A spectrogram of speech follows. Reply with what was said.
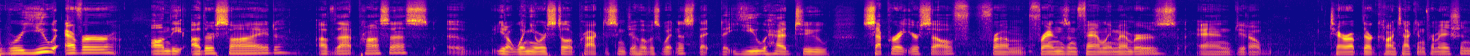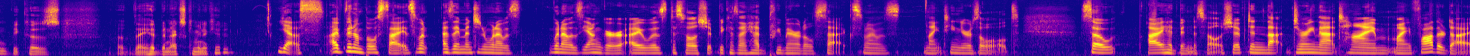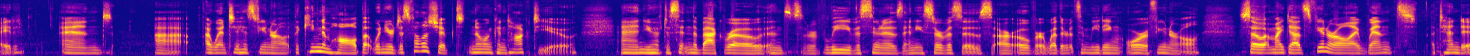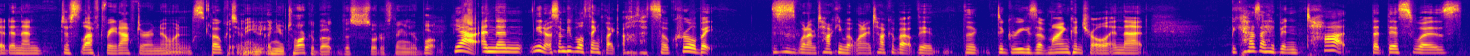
Were you ever on the other side of that process? Uh, you know, when you were still a practicing Jehovah's Witness, that, that you had to separate yourself from friends and family members and, you know, tear up their contact information because they had been excommunicated? Yes, I've been on both sides. When, as I mentioned, when I was when I was younger, I was disfellowshipped because I had premarital sex when I was 19 years old. So I had been disfellowshipped, and that during that time, my father died, and uh, I went to his funeral at the Kingdom Hall, but when you're disfellowshipped, no one can talk to you. And you have to sit in the back row and sort of leave as soon as any services are over, whether it's a meeting or a funeral. So at my dad's funeral, I went, attended, and then just left right after, and no one spoke to and me. You, and you talk about this sort of thing in your book. Yeah. And then, you know, some people think, like, oh, that's so cruel. But this is what I'm talking about when I talk about the, the degrees of mind control, in that because I had been taught that this was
